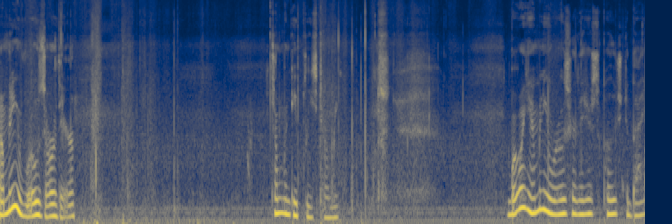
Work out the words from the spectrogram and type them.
How many rows are there? Somebody please tell me. Boy, how many rows are they supposed to buy?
